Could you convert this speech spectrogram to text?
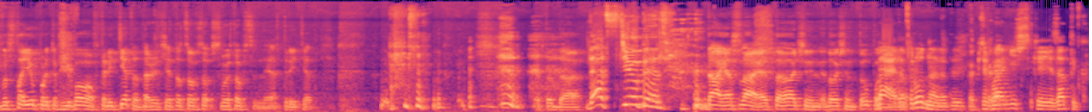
восстаю против любого авторитета, даже если это свой собственный авторитет. Это да. That's stupid! Да, я знаю, это очень, это очень тупо. Да, это трудно, это Как- психологический затык.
